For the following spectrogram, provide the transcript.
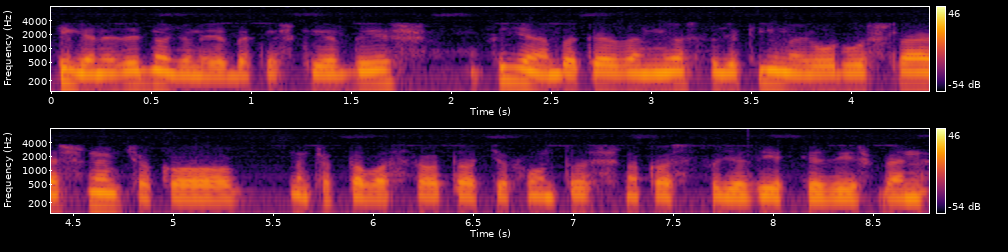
Igen, ez egy nagyon érdekes kérdés. Figyelembe kell venni azt, hogy a kínai orvoslás nem csak, a, nem csak tavasszal tartja fontosnak azt, hogy az étkezésben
